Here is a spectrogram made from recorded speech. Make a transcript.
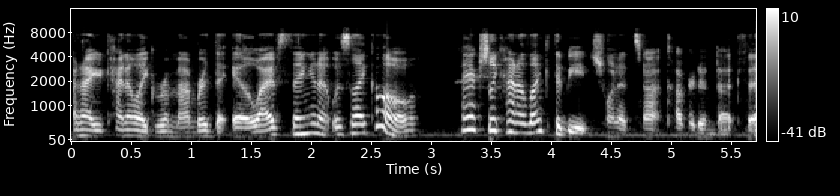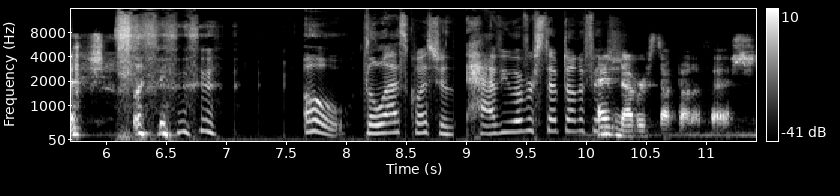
and I kind of like remembered the alewives thing and it was like, oh, I actually kind of like the beach when it's not covered in dead fish. Like, Oh, the last question. Have you ever stepped on a fish? I've never stepped on a fish.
